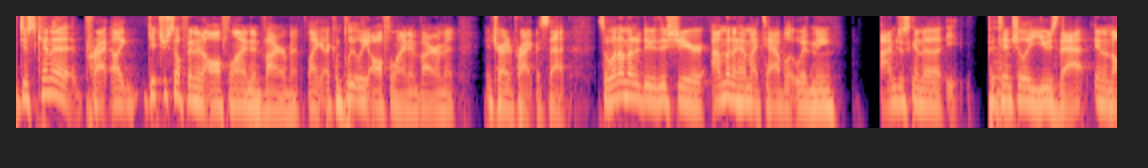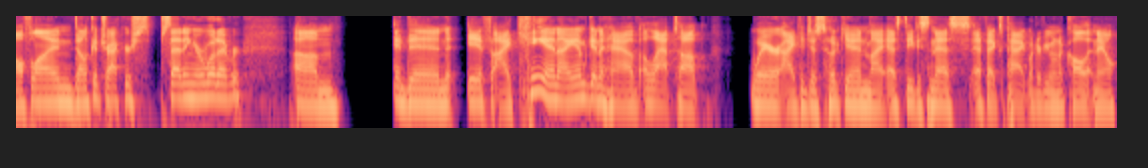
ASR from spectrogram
just kind of pra- like get yourself in an offline environment, like a completely offline environment, and try to practice that. So what I'm going to do this year, I'm going to have my tablet with me. I'm just going to potentially use that in an offline Dunka tracker setting or whatever. Um, and then if I can, I am going to have a laptop where I could just hook in my SD to SNES FX pack, whatever you want to call it now,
